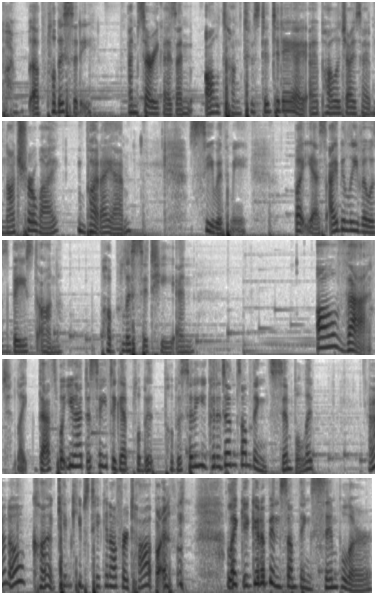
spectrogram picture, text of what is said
pu- uh, publicity. I'm sorry, guys. I'm all tongue twisted today. I, I apologize. I'm not sure why, but I am. See with me. But yes, I believe it was based on publicity and all that. Like that's what you had to say to get publicity. You could have done something simple. Like I don't know. Kim keeps taking off her top. like it could have been something simpler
